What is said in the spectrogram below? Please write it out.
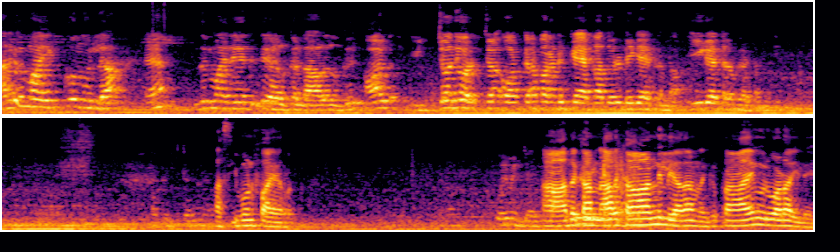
അനക്ക് മൈക്കൊന്നുമില്ല? ഇത് മര്യാദയ്ക്ക് കേൾക്കണ്ട ആളുകൾക്ക്. ഇജ്ജാതി ഓർക്കനെ പറഞ്ഞിട്ട് കേൾക്കാത്തവരുടെ കേൾക്കണ്ട ഈ കേട്ടാ കേട്ടാ മതി. അസിബോൺ ഫയർ ഒരു മിനിറ്റ് ആ അത് അത് കാണുന്നില്ല? അതാണ്. എനിക്ക് പ്രായം ഒരുപാടായില്ലേ?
